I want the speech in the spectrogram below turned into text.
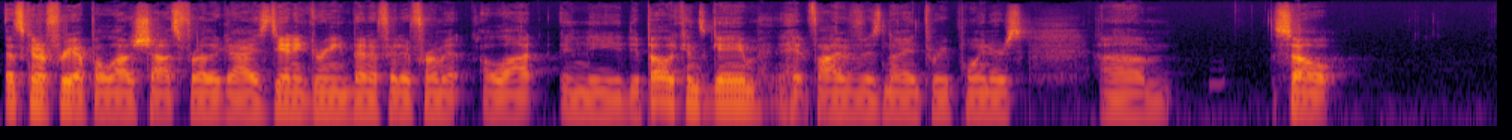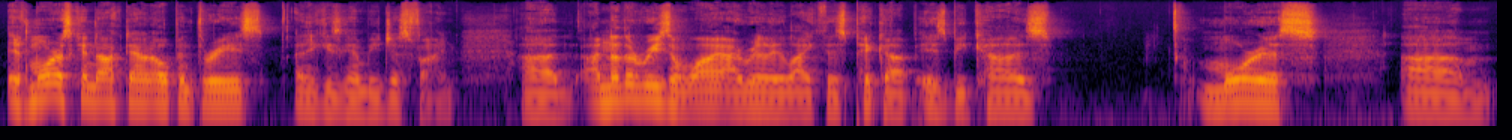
that's going to free up a lot of shots for other guys. Danny Green benefited from it a lot in the, the Pelicans game, hit five of his nine three pointers. Um, so if Morris can knock down open threes, I think he's going to be just fine. Uh, another reason why I really like this pickup is because Morris um,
